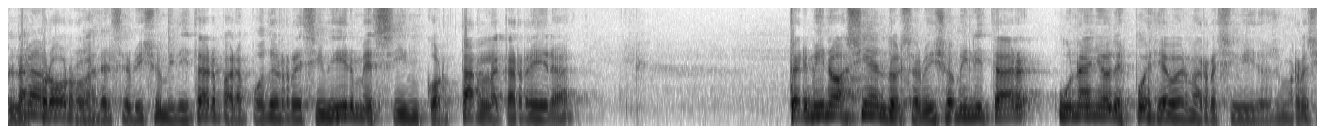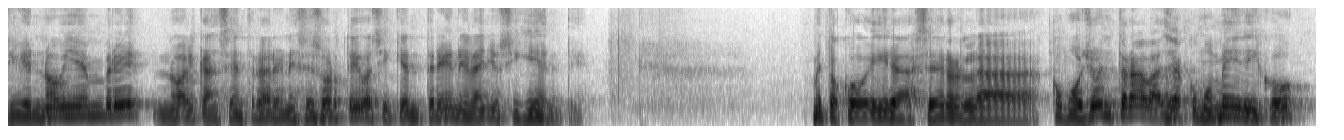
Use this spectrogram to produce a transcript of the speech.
las prórrogas del servicio militar para poder recibirme sin cortar la carrera, Terminó haciendo el servicio militar un año después de haberme recibido. Yo me recibí en noviembre, no alcancé a entrar en ese sorteo, así que entré en el año siguiente. Me tocó ir a hacer la... Como yo entraba ya como médico,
